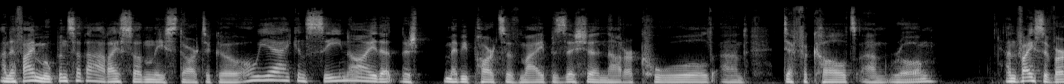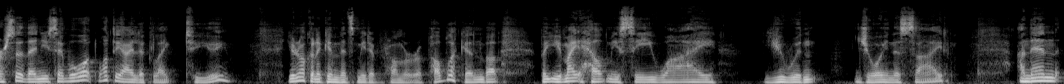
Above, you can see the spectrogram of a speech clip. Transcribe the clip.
And if I'm open to that, I suddenly start to go, oh, yeah, I can see now that there's maybe parts of my position that are cold and difficult and wrong. And vice versa. Then you say, well, what, what do I look like to you? You're not going to convince me to become a Republican, but, but you might help me see why you wouldn't join the side. And then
